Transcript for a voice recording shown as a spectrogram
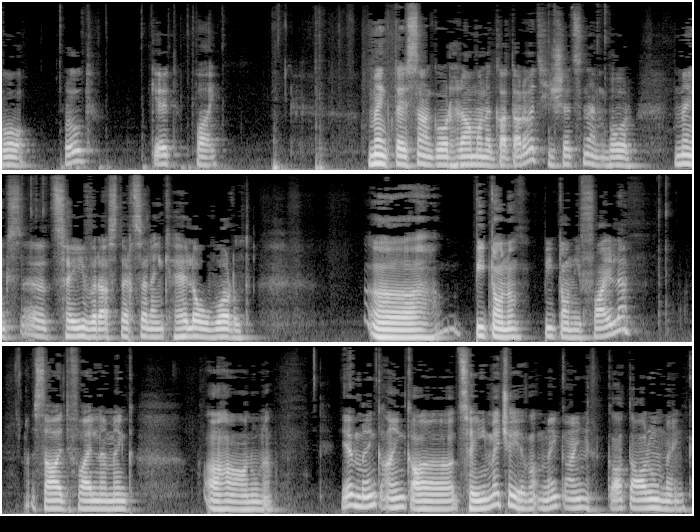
world get by մենք տեսանք որ հրամանը կատարվեց հիշեցնեմ որ մենք C-ի վրա ստեղծել ենք hello world Python Python-ի ֆայլը սա այդ ֆայլն է մենք ահա անունը եւ մենք այն C-ի մեջ է եւ մենք այն կատարում ենք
